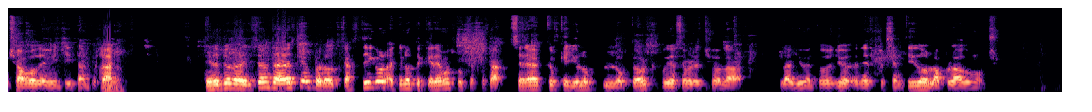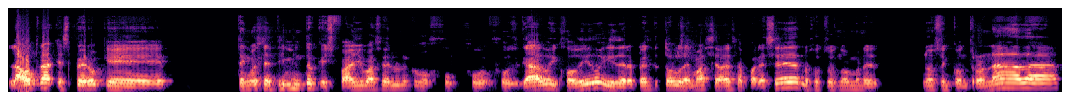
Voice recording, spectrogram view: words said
chavo de veintitantos años. Tienes una adicción, ¿sabes qué? Pero castigo, aquí no te queremos porque o sea, sería creo que yo lo, lo peor que pudiese haber hecho la, la Juve. Entonces yo en este sentido lo aplaudo mucho. La otra, espero que tengo el sentimiento que España va a ser el único juzgado y jodido y de repente todo lo demás se va a desaparecer, los otros nombres no se encontró nada,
